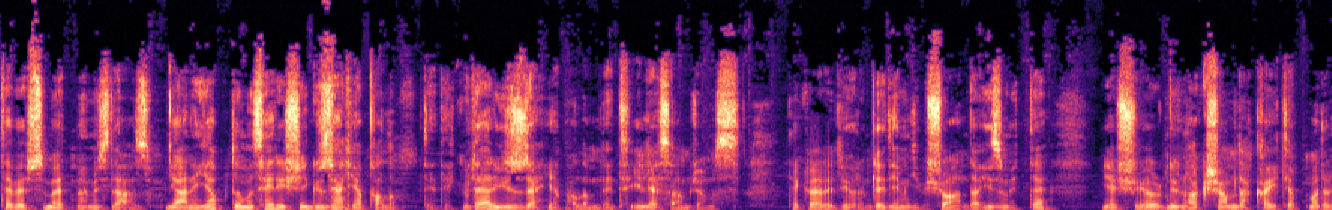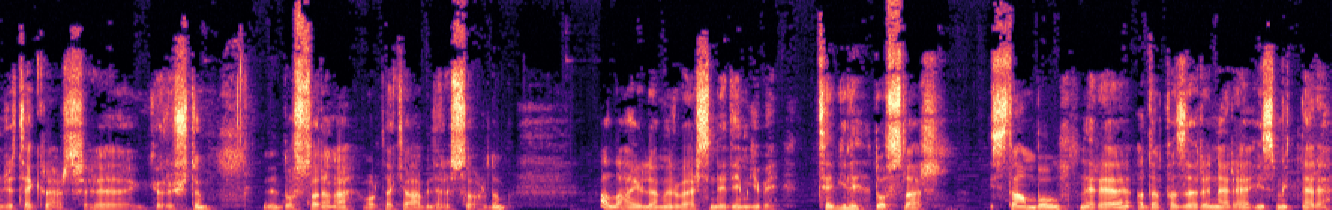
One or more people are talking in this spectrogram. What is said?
tebessüm etmemiz lazım. Yani yaptığımız her işi güzel yapalım dedi. Güler yüzle yapalım dedi İlyas amcamız. Tekrar ediyorum dediğim gibi şu anda İzmit'te yaşıyor. Dün akşam da kayıt yapmadan önce tekrar e, görüştüm. Dostlarına, oradaki abilere sordum. Allah hayırlı ömür versin dediğim gibi. Sevgili dostlar, İstanbul nere, Adapazarı nere, İzmit nere?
